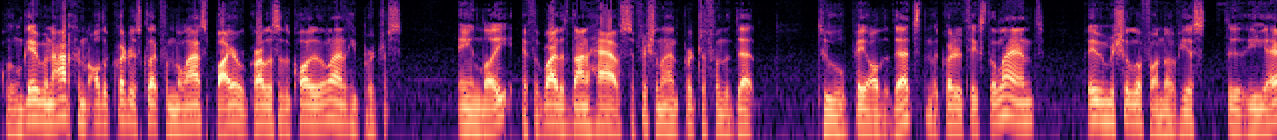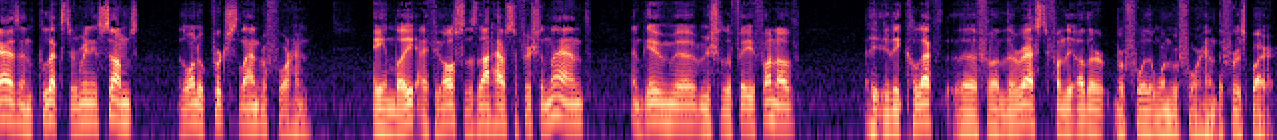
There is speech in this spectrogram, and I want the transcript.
all the creditors collect from the last buyer, regardless of the quality of the land he purchased. Ain light. If the buyer does not have sufficient land purchased from the debt to pay all the debts, then the creditor takes the land. He has, to, he has and collects the remaining sums from the one who purchased land before him. Ain light. And if he also does not have sufficient land, then give him fun of. They collect uh, from the rest from the other before the one before him, the first buyer.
